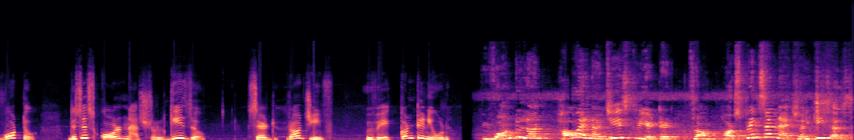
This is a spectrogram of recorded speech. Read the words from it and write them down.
water. This is called natural geyser, said Rajiv. Vivek continued. We want to learn how energy is created from hot springs and natural geysers.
